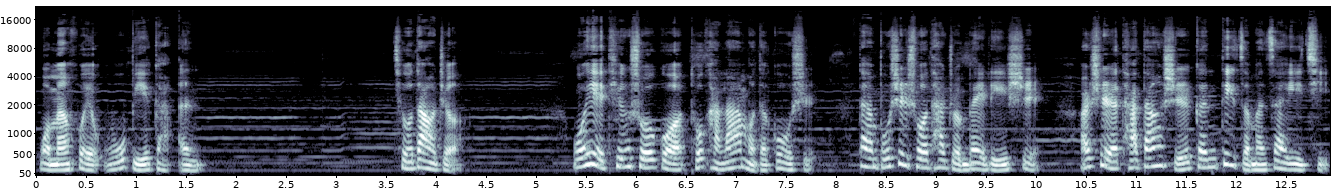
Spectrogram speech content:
我们会无比感恩。求道者，我也听说过图卡拉姆的故事，但不是说他准备离世，而是他当时跟弟子们在一起。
